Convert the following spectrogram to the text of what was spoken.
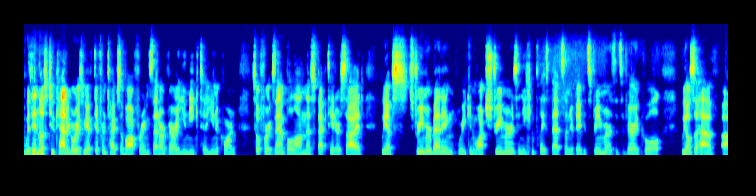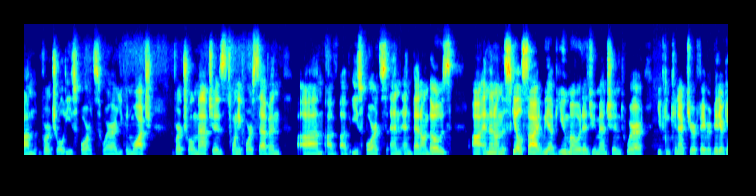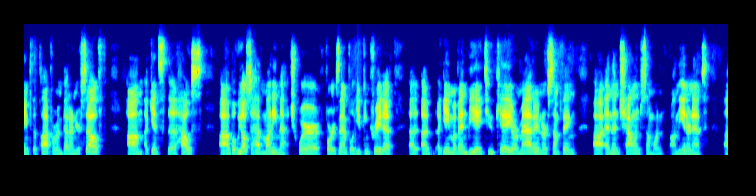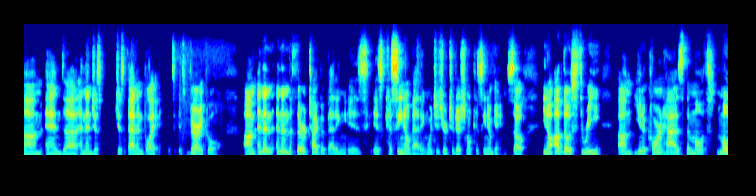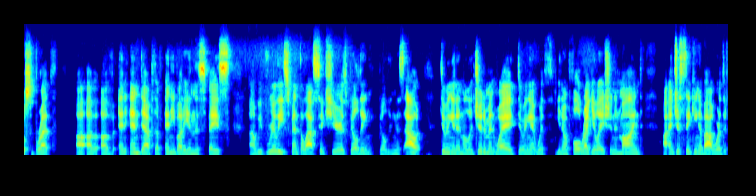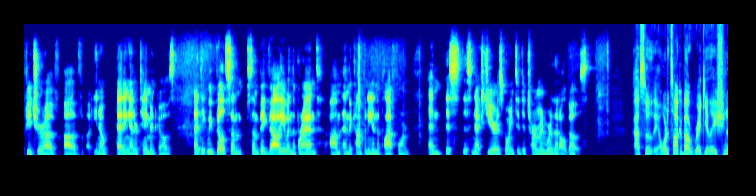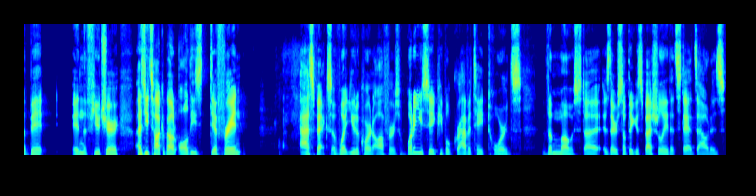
within those two categories, we have different types of offerings that are very unique to Unikrn. So, for example, on the spectator side, we have streamer betting where you can watch streamers and you can place bets on your favorite streamers. It's very cool. We also have um, virtual esports where you can watch virtual matches 24 7 um, of, of esports and, and bet on those. Uh, and then on the skill side, we have U mode, as you mentioned, where you can connect your favorite video game to the platform and bet on yourself um, against the house. Uh, but we also have money match, where, for example, you can create a, a, a game of NBA 2K or Madden or something, uh, and then challenge someone on the internet, um, and uh, and then just just bet and play. It's it's very cool. Um, and then and then the third type of betting is is casino betting, which is your traditional casino game. So you know of those three, um, Unikrn has the most most breadth uh, of of and, and depth of anybody in this space. Uh, we've really spent the last six years building building this out, doing it in a legitimate way, doing it with you know full regulation in mind, uh, and just thinking about where the future of of you know betting entertainment goes. And I think we've built some some big value in the brand um, and the company and the platform. And this this next year is going to determine where that all goes. Absolutely. I want to talk about regulation a bit in the future. As you talk about all these different aspects of what Unikrn offers, what are you seeing people gravitate towards the most? Uh, is there something especially that stands out as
